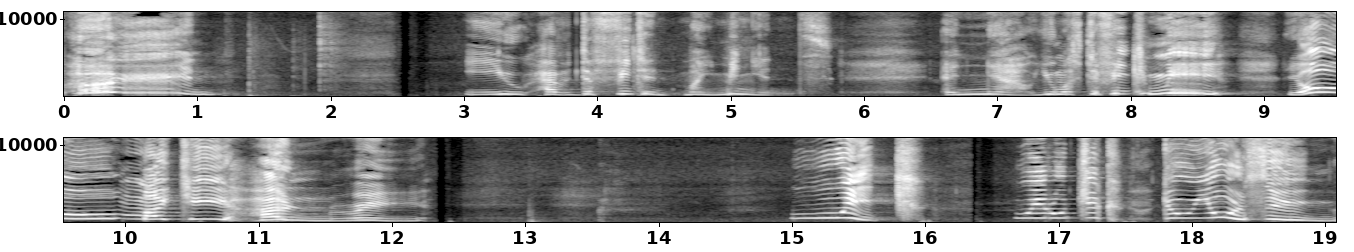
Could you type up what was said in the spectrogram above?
pain! You have defeated my minions. And now you must defeat me, the almighty Henry. Weak! Little chick, do your thing!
